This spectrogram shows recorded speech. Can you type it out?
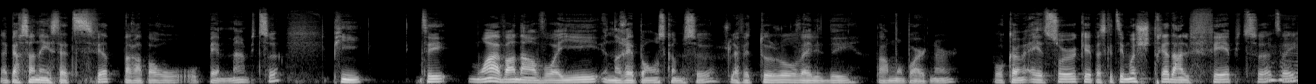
la personne insatisfaite par rapport au, au paiement puis tout ça. Puis, tu sais, moi, avant d'envoyer une réponse comme ça, je la fais toujours valider par mon partner pour comme être sûr que, parce que, tu sais, moi, je suis très dans le fait puis tout ça, tu sais.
